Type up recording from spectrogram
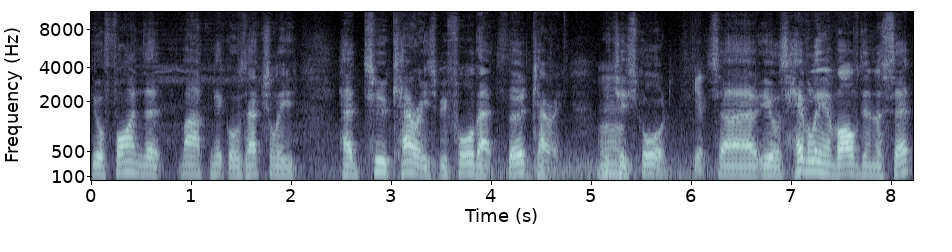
you'll find that Mark Nicholls actually had two carries before that third carry, which he scored. Yep. So he was heavily involved in the set,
